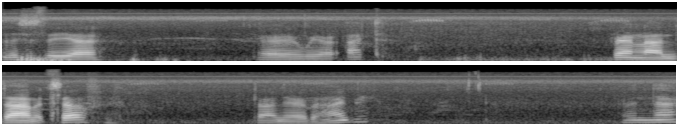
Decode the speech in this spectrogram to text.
this is the uh, area we are at. Glenlyon Dam itself, down there behind me. And uh,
